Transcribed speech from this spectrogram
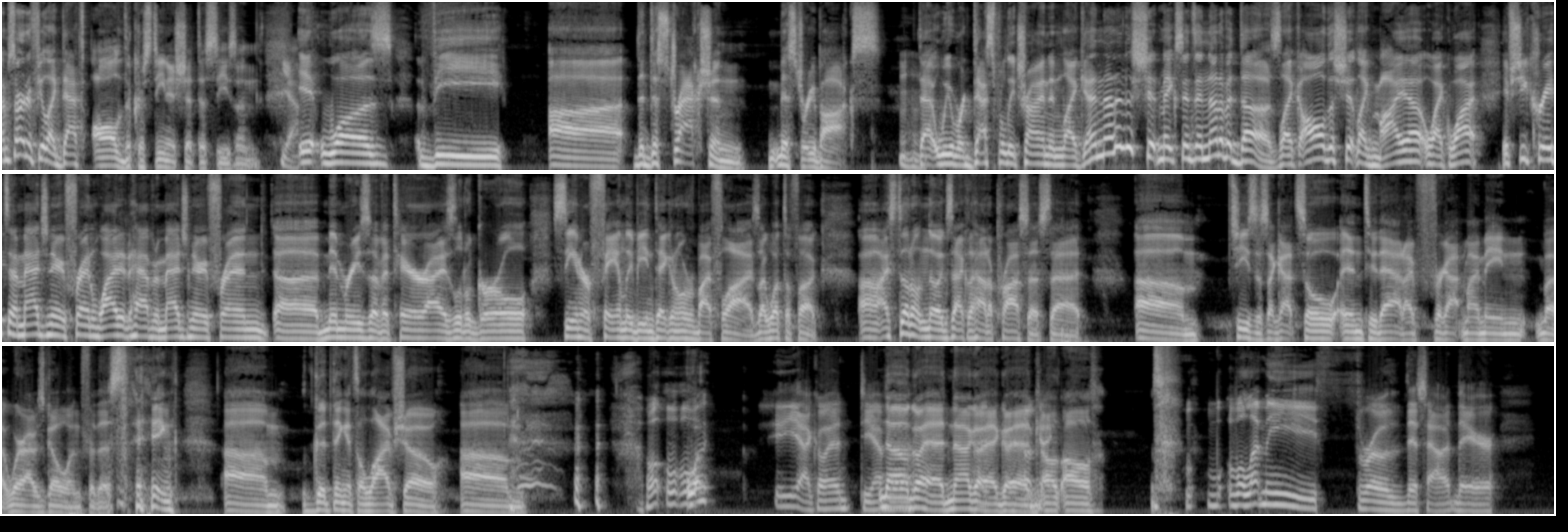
I'm starting to feel like that's all the Christina shit this season. Yeah. It was the uh the distraction mystery box that we were desperately trying and like and none of this shit makes sense and none of it does. Like all the shit like Maya, like why if she creates an imaginary friend, why did it have an imaginary friend uh memories of a terrorized little girl seeing her family being taken over by flies? Like what the fuck? Uh, I still don't know exactly how to process that. Um Jesus, I got so into that I forgot my main but where I was going for this thing. Um good thing it's a live show. Um Well, well, well, yeah, go ahead. Do you have no, the- go ahead. No, go ahead. Go ahead. Okay. I'll, I'll Well, let me throw this out there.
